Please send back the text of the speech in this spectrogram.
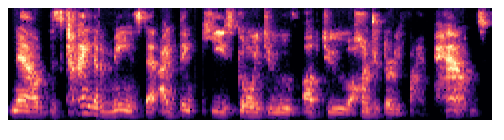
Now, this kind of means that I think he's going to move up to 135 pounds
